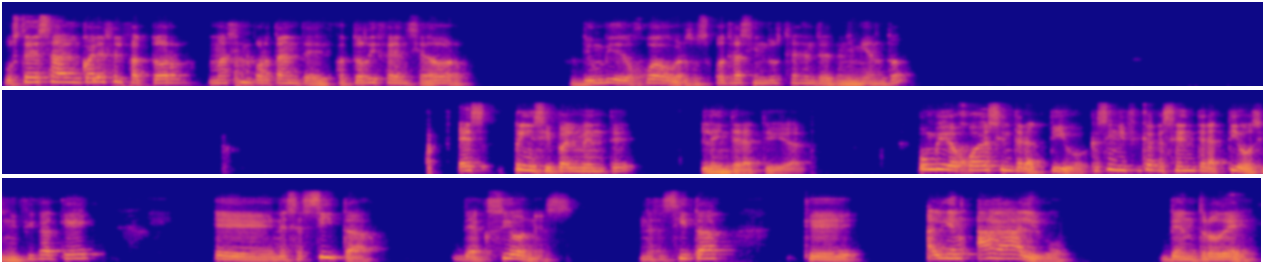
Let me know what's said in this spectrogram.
¿Ustedes saben cuál es el factor más importante, el factor diferenciador de un videojuego versus otras industrias de entretenimiento? Es principalmente la interactividad. Un videojuego es interactivo. ¿Qué significa que sea interactivo? Significa que eh, necesita de acciones, necesita que alguien haga algo dentro de,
